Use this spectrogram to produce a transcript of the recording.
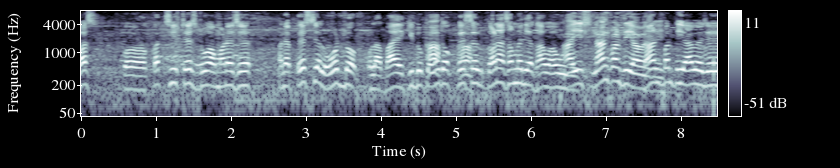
બસ કચ્છી ટેસ્ટ જોવા મળે છે. અને સ્પેશિયલ હોટડોગ ઓલા ભાઈ કીધું કે હા, તો સ્પેશિયલ ઘણા સમયથી ખાવા આવું હા. નાનપણથી આવે છે. નાનપણથી આવે છે.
